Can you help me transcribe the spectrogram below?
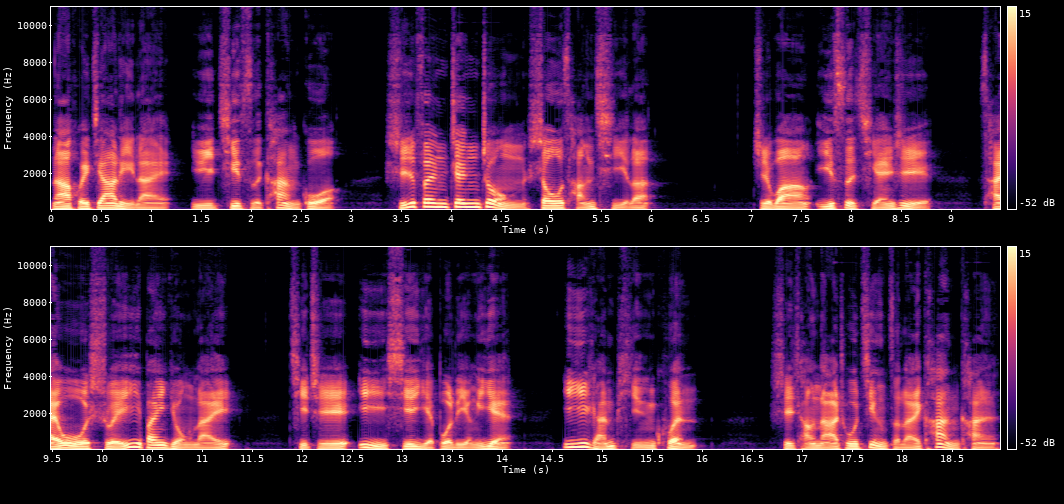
拿回家里来，与妻子看过，十分珍重，收藏起了。指望疑似前日财物水一般涌来，岂知一些也不灵验，依然贫困。时常拿出镜子来看看，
